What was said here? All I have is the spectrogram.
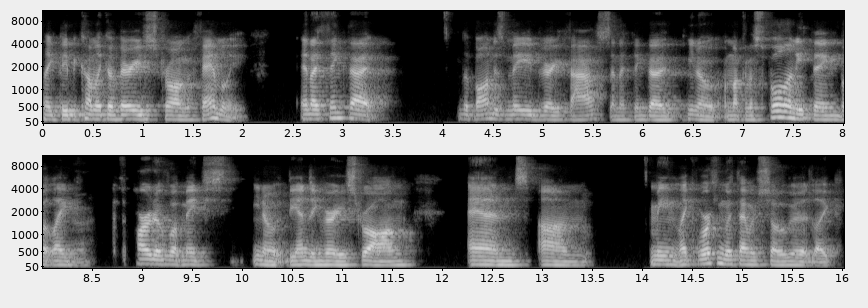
like they become like a very strong family. And I think that the bond is made very fast. And I think that, you know, I'm not gonna spoil anything, but like Yeah. It's part of what makes, you know, the ending very strong. And um, I mean, like working with them was so good. Like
